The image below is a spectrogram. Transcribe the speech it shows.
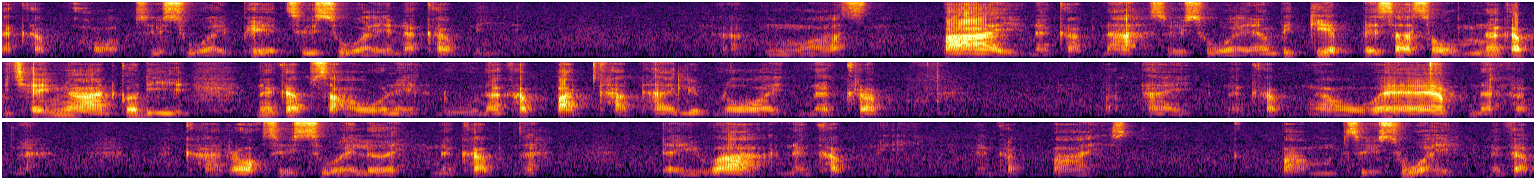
นะครับขอบสวยๆเพจสวยๆนะครับนี่นะหัวป้ายนะครับนะสวยๆเอาไปเก็บไปสะสมนะครับไปใช้งานก็ดีนะครับเสาเนี่ยดูนะครับปัดขัดให้เรียบร้อยนะครับ ปัดให้นะครับเงาแวบนะครับขารอกสวยๆเลยนะครับนะได้ว่านะครับนี่นะครับป้าย ปั๊มสวยๆนะครับ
